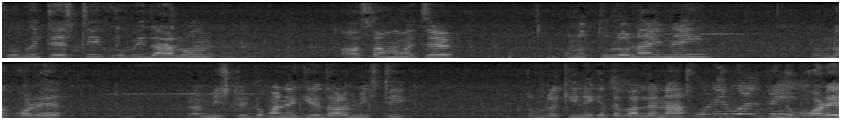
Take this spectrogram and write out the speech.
খুবই টেস্টি খুবই দারুণ। আসাম হয়েছে। কোনো তুলনাই নেই। তোমরা ঘরে মিষ্টির দোকানে গিয়ে ধরো মিষ্টি তোমরা কিনে খেতে পারলে না। কিন্তু ঘরে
